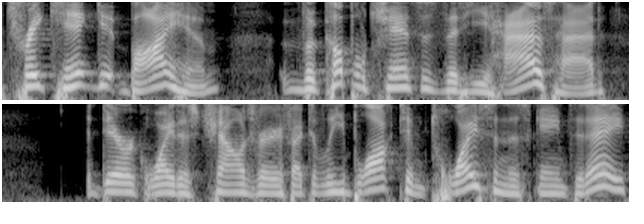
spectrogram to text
Trae can't get by him. The couple chances that he has had, Derrick White has challenged very effectively. He blocked him twice in this game today.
